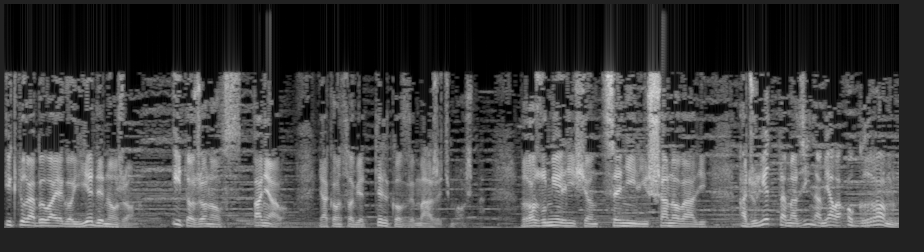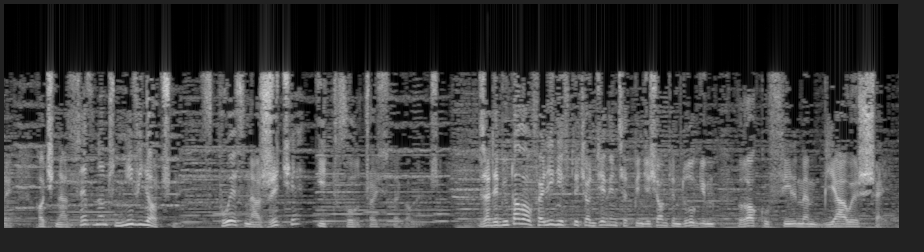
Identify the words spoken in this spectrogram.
i która była jego jedyną żoną. I to żoną wspaniałą, jaką sobie tylko wymarzyć można. Rozumieli się, cenili, szanowali, a Giulietta Mazina miała ogromny, choć na zewnątrz niewidoczny, wpływ na życie i twórczość swego męża. Zadebiutował Fellini w 1952 roku filmem Biały Szejk.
